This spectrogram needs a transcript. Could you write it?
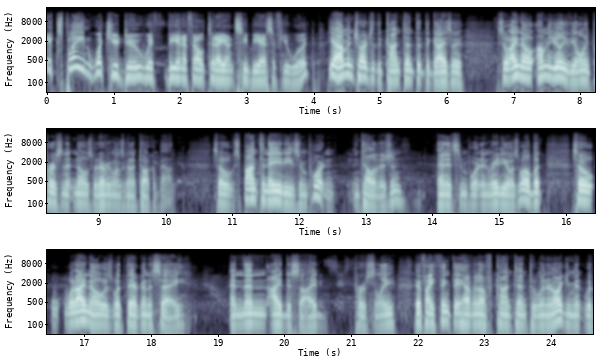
Explain what you do with the NFL today on CBS, if you would. Yeah, I'm in charge of the content that the guys are. So I know I'm really the only person that knows what everyone's going to talk about. So spontaneity is important in television, and it's important in radio as well. But so what I know is what they're going to say, and then I decide personally if I think they have enough content to win an argument with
